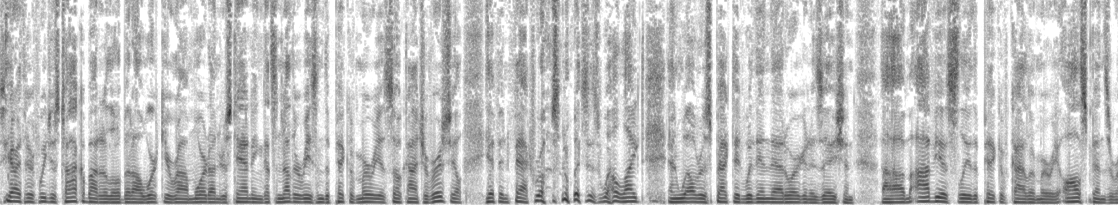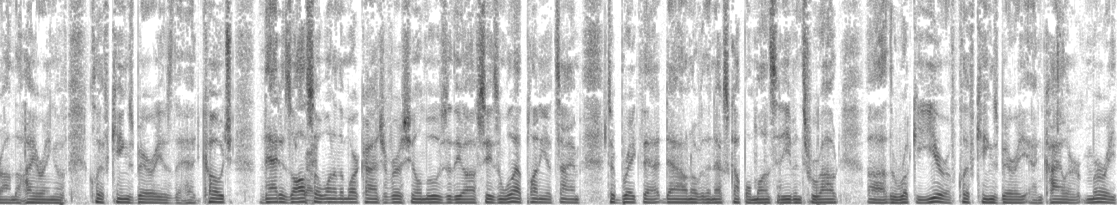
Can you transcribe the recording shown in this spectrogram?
See, Arthur, if we just talk about it a little bit, I'll work you around more to understanding. That's another reason the pick of Murray is so controversial. If in fact Rosen was as well liked and well respected within that organization, um, obviously the pick of Kyler Murray all spins around the hiring of Cliff Kingsbury as the head coach. That is also right. one of the more controversial moves of the offseason. We'll have plenty of time to break that down over the next couple months and even throughout uh, the rookie year of Cliff Kingsbury and Kyler Murray.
